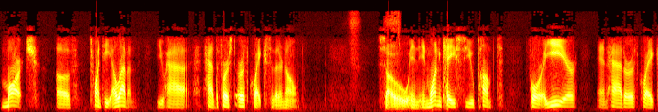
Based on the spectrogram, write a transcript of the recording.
March of 2011, you ha- had the first earthquakes that are known. So in, in one case, you pumped for a year and had earthquakes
